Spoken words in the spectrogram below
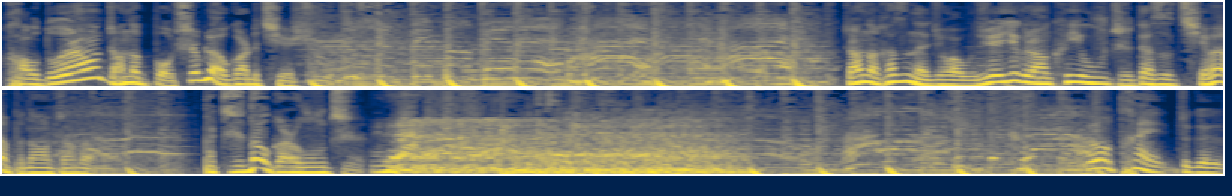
好多人真的保持不了个的谦虚。真的还是那句话，我觉得一个人可以无知，但是千万不能真的不知道个儿无知。不要太这个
